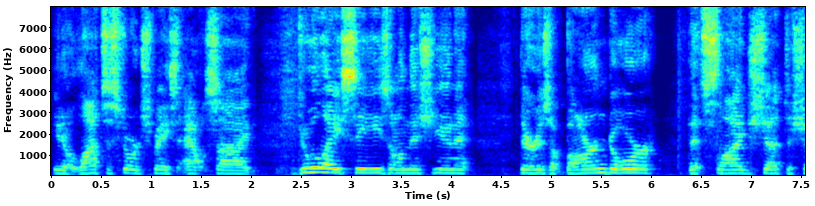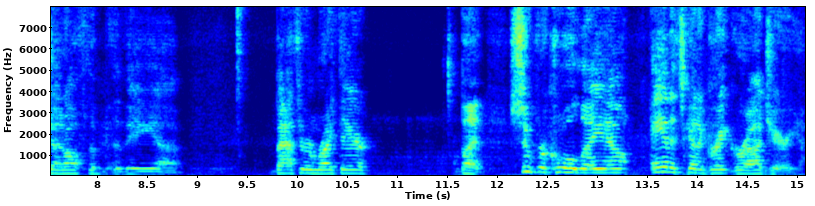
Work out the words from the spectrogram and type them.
You know, lots of storage space outside. Dual ACs on this unit. There is a barn door that slides shut to shut off the the uh, bathroom right there. But super cool layout, and it's got a great garage area.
